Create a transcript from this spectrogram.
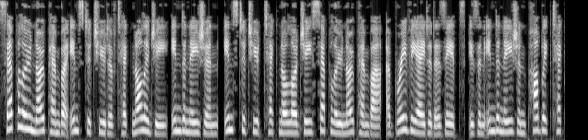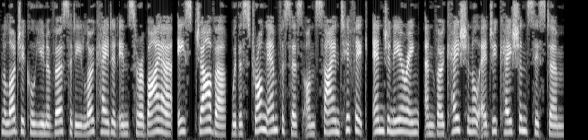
Sepuluh Nopember Institute of Technology Indonesian, Institute Teknologi Sepuluh Nopember, abbreviated as ITS is an Indonesian public technological university located in Surabaya, East Java, with a strong emphasis on scientific, engineering, and vocational education system.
